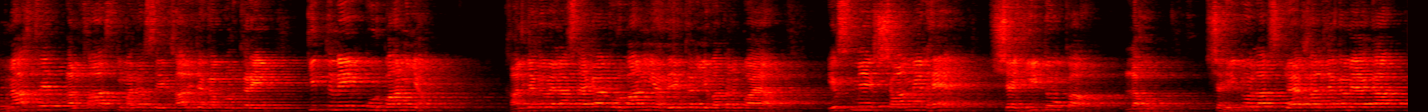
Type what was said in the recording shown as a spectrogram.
مناسب الفاظ کی مدد سے خالی جگہ پر کریں۔ کتنی قربانیاں؟ خالی جگہ میں لفظ آئے گا، قربانیاں دیکھ کر یہ وطن پایا۔ اس میں شامل ہے شہیدوں کا لہو۔ شہیدوں لفظ جو ہے، خالی جگہ میں آئے گا۔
